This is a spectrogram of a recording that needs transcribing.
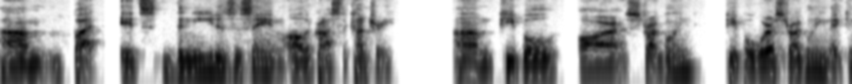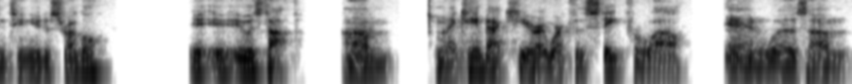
Um, but it's the need is the same all across the country. Um, people are struggling. People were struggling. They continue to struggle. It, it, it was tough. Um, when i came back here i worked for the state for a while and mm-hmm. was um,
